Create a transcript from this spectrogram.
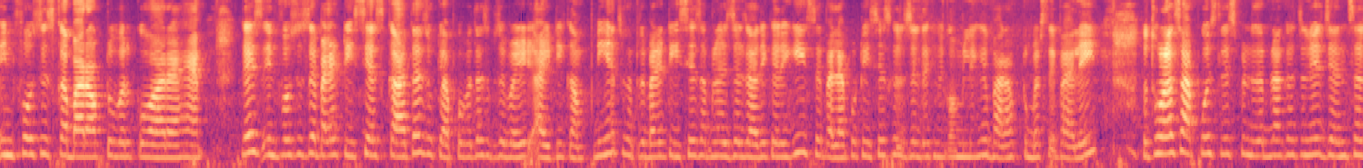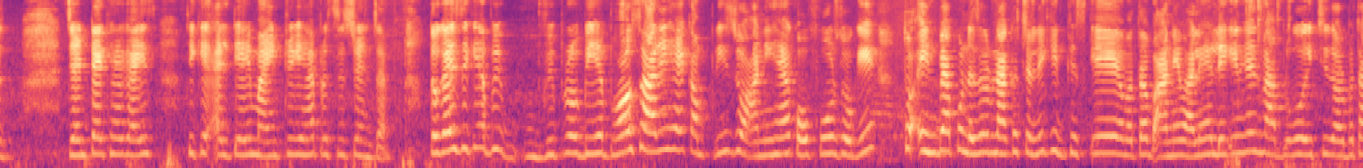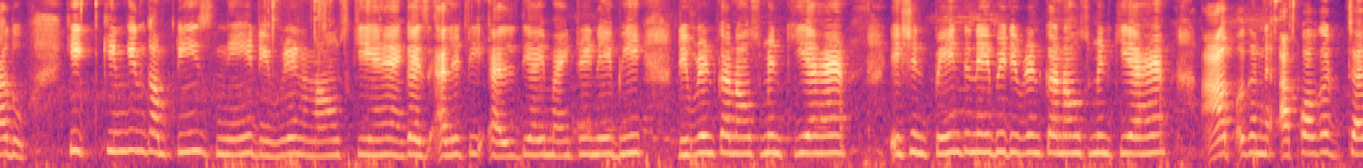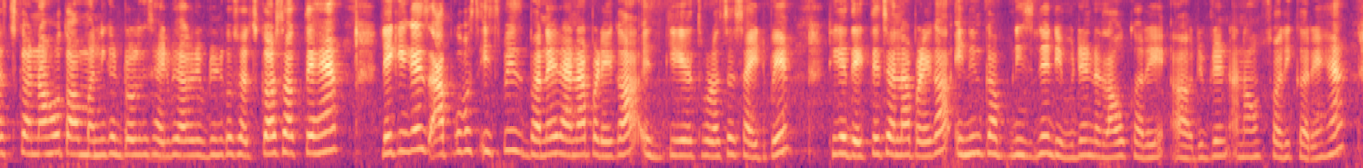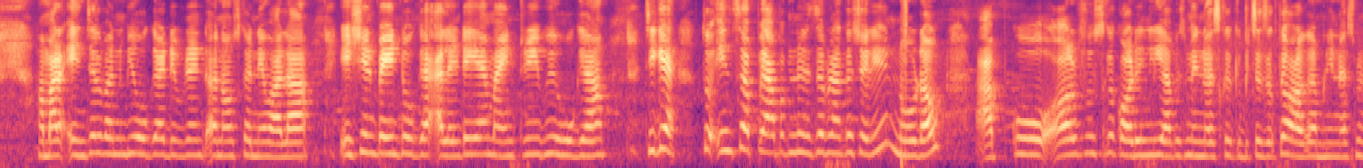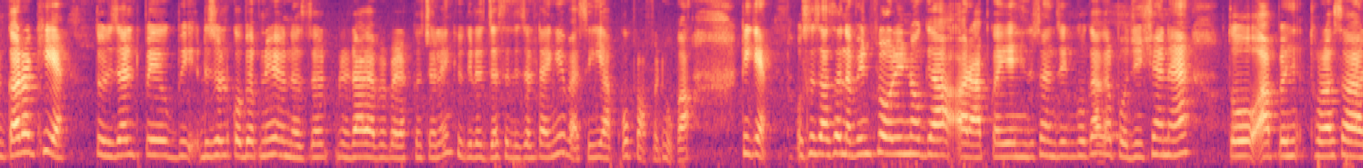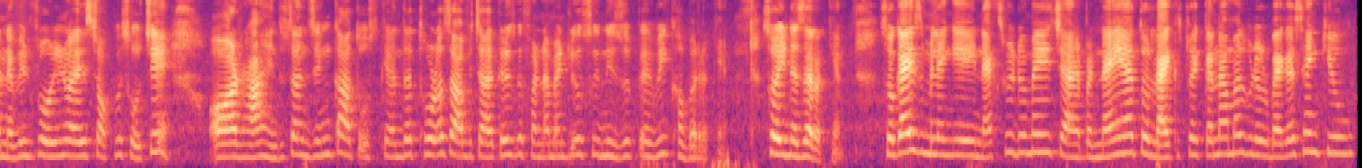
Infosys का बारह अक्टूबर को आ रहा है। गैस इन्फोसिस से पहले टी सी एस का आता है, जो कि आपको पता है सबसे बड़ी आई टी कंपनी है तो सबसे पहले टी सी एस अपना रिज़ल्ट जारी करेगी। इससे पहले आपको टी सी एस के रिज़ल्ट देखने को मिलेंगे बारह अक्टूबर से पहले ही। तो थोड़ा सा आपको इस लिस्ट पर नज़र बनाकर चलिए। जेंसर जेनटेक है गाइज़ ठीक है L T I mind tree है प्रसिस्टेंस है। तो गाइज़ देखिए, अभी विप्रो भी है, बहुत सारे हैं कंपनीज़ जो आनी है कोफोर्स होगी तो इन पर आपको नज़र बनाकर चलिए कि किसके मतलब आने वाले हैं। लेकिन गाइज़ मैं आप लोगों को एक चीज़ और बता दूँ कि किन किन कंपनीज़ ने डिविडेंड अनाउंस किए हैं। Gas L T L T I Mindtree ने भी डिविडेंड का अनाउंसमेंट किया है। एशियन पेंट ने भी डिविडेंड का अनाउंसमेंट किया है। आप अगर आपको अगर सर्च करना हो तो आप मनी कंट्रोल की साइड पर जाकर डिविडेंड को सर्च कर सकते हैं। लेकिन गैस आपको बस इस पर बने रहना पड़ेगा, इनके थोड़ा सा साइड पे। ठीक है, देखते चलना पड़ेगा। इन इन कंपनीज़ ने डिविडेंड अलाउ करे डिविडेंड अनाउंस सॉरी करे हैं। हमारा एंजल वन भी हो गया डिविडेंड अनाउंस करने वाला। एशियन पेंट हो गया, एल एंड माइंट्री भी हो गया, ठीक है? तो इन सब पे आप अपने रिज़र्व बनाकर चलिए नो डाउट आपको और फिर उसके अकॉर्डिंगली आप इसमें इन्वेस्ट करके भी चल सकते हो और अगर आपने इन्वेस्टमेंट कर रखी है तो रिज़ल्ट पे भी रिज़ल्ट को भी अपने नज़र लेवल पर रखकर चलें, क्योंकि जैसे रिज़ल्ट आएँगे, वैसे ही आपको प्रॉफिट होगा, ठीक है? उसके साथ साथ नवीन फ्लोरिन हो गया, और आपका ये हिंदुस्तान जिंक हो गया, अगर पोजीशन है तो आप थोड़ा सा नवीन फ्लोरिन वाले स्टॉक में सोचें और हाँ हिंदुस्तान जिंक का तो उसके अंदर थोड़ा सा आप विचार करें, उसके फंडामेंटली उसकी न्यूज़ पे भी खबर रखें। सॉरी नज़र रखें। सो so गाइज़ मिलेंगे नेक्स्ट वीडियो में। चैनल पर नए हैं तो लाइक सब्सक्राइब करना मत बोले बाय गाइज़ थैंक यू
